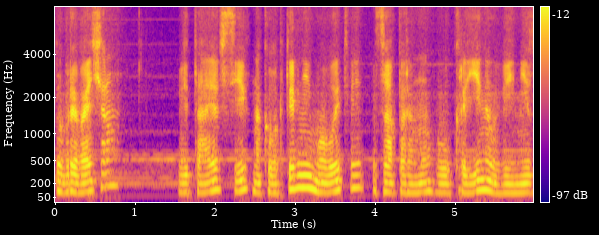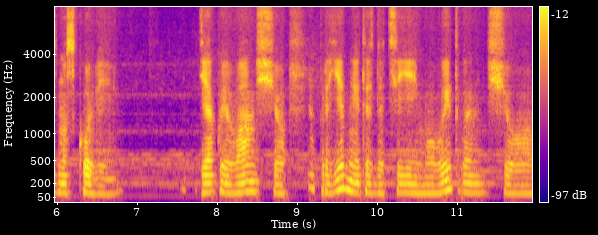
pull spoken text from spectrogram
Добрий вечір. Вітаю всіх на колективній молитві за перемогу України у війні з Московією. Дякую вам, що приєднуєтесь до цієї молитви, що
